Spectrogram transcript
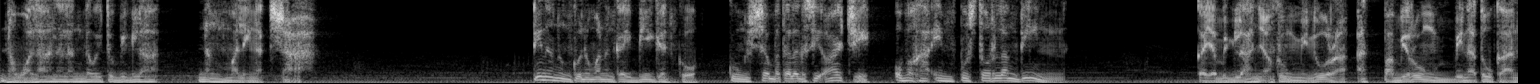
nawala na lang daw ito bigla nang malingat siya. Tinanong ko naman ang kaibigan ko kung siya ba talaga si Archie o baka impostor lang din kaya bigla niya akong minura at pabirong binatukan.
